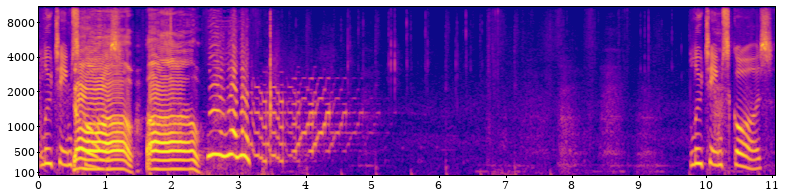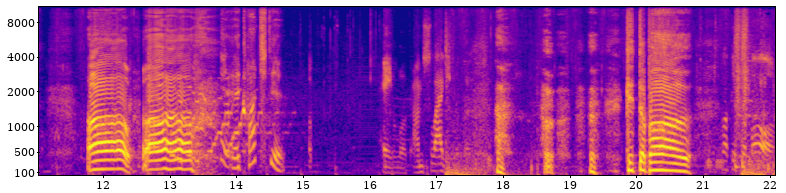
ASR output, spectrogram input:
Blue team scores. Oh! Oh! Blue team scores. Oh! Oh! I touched it. Hey, look, I'm slagging with this. Get the ball! Fuck is the ball?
